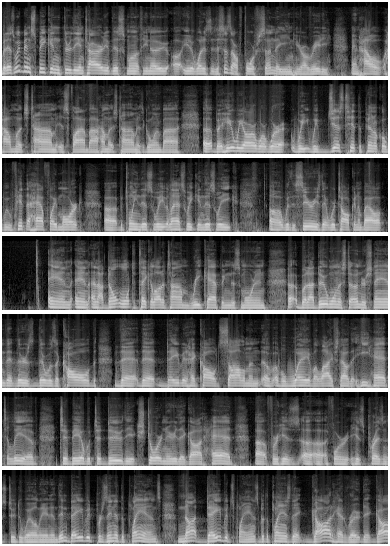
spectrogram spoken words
But as we've been speaking through the entirety of this month, you know, uh, you know what is? This is our fourth Sunday in here already, and how how much time is flying by, how much time is going by. Uh, but here we are, where, where we we've just hit the pinnacle. We've hit the halfway mark uh, between this week, last week, and this week uh, with the series that we're talking about and and and I don't want to take a lot of time recapping this morning, uh, but I do want us to understand that there's there was a call that that David had called Solomon of, of a way of a lifestyle that he had to live to be able to do the extraordinary that God had uh, for his uh, uh, for his presence to dwell in. And then David presented the plans, not David's plans, but the plans that God had wrote, that God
